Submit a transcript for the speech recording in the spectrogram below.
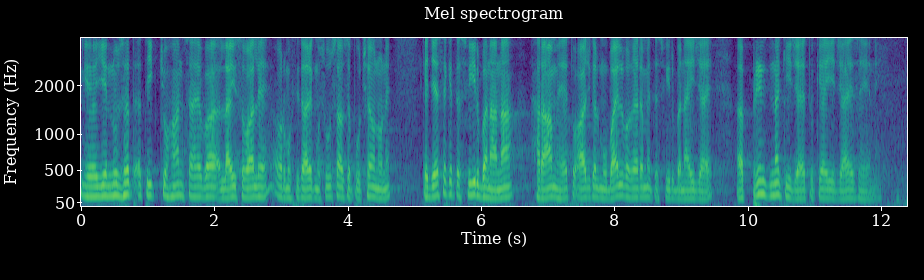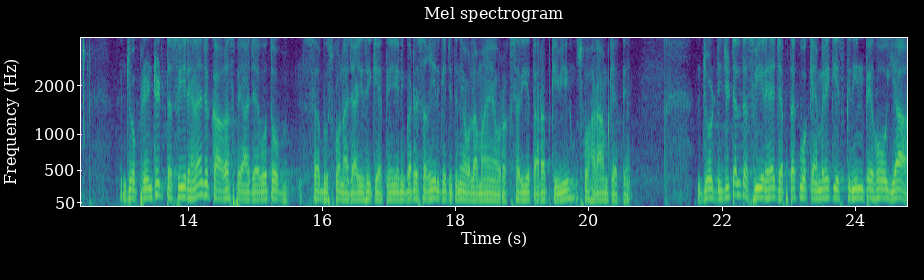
یہ نزہت عتیق چوہان صاحبہ لائیو سوال ہے اور مفتی طارق مسعود صاحب سے پوچھا ہے انہوں نے کہ جیسے کہ تصویر بنانا حرام ہے تو آج کل موبائل وغیرہ میں تصویر بنائی جائے پرنٹ نہ کی جائے تو کیا یہ جائز ہے یا نہیں؟ جو پرنٹڈ تصویر ہے نا، جو کاغذ پہ آ جائے، وہ تو سب اس کو ناجائز ہی کہتے ہیں یعنی بر صغیر کے جتنے علماء ہیں اور اکثریت عرب کی بھی اس کو حرام کہتے ہیں۔ جو ڈیجیٹل تصویر ہے، جب تک وہ کیمرے کی اسکرین پہ ہو یا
